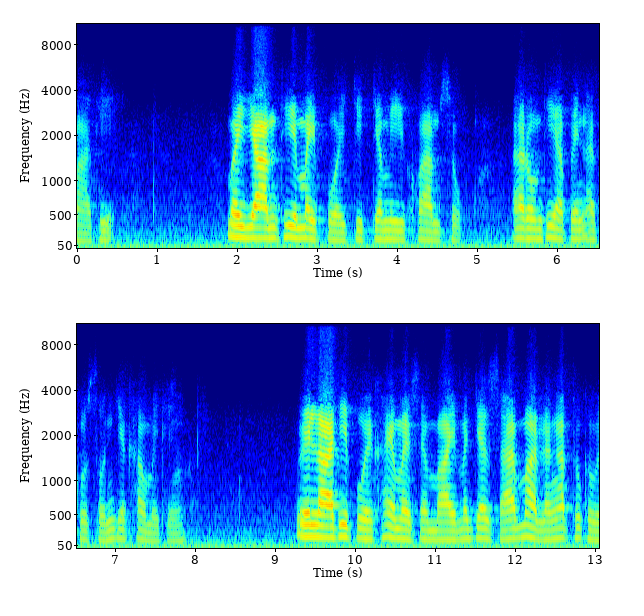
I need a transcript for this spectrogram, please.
มาธิเมื่อยามที่ไม่ป่วยจิตจะมีความสุข อารมณ์ที่จะเป็นอกุศลจะเข้าไม่ถึง เวลาที่ป่วยไข้ไม่สบาย มันจะสามารถระงับทุกขเว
